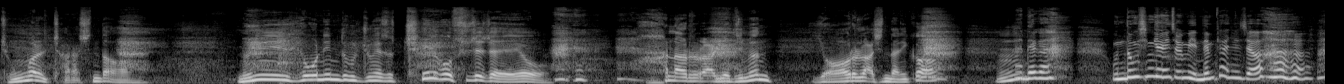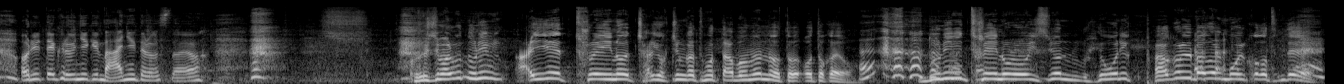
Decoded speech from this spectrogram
정말 잘하신다. 누님이 회원님들 중에서 최고 수제자예요. 하나를 알려주면 열을 아신다니까. 아, 내가 운동신경이 좀 있는 편이죠. 어릴 때 그런 얘기 많이 들었어요. 그러지 말고 누님 아예 트레이너 자격증 같은 거 따보면 어떠, 어떨까요? 누님이 트레이너로 있으면 회원이 바글바글 모일 것 같은데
